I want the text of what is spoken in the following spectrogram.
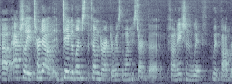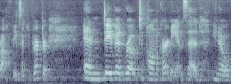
Uh, actually it turned out david lynch the film director was the one who started the foundation with with bob roth the executive director and David wrote to Paul McCartney and said, you know,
